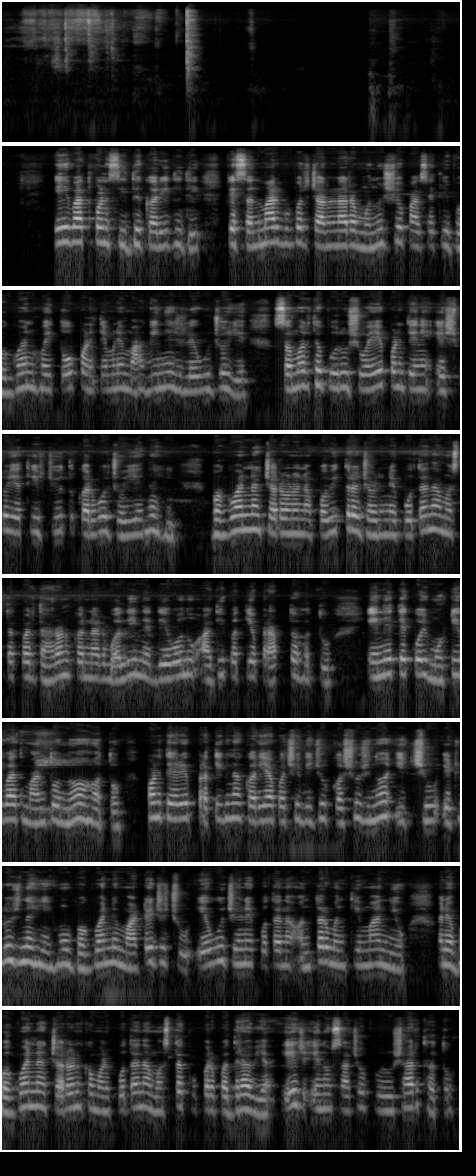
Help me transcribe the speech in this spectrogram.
એ વાત પણ સિદ્ધ કરી દીધી કે સન્માર્ગ ઉપર ચાલનારા મનુષ્યો પાસેથી ભગવાન હોય તો પણ તેમણે માગીને જ લેવું જોઈએ. સમર્થ પુરુષોએ પણ તેને ઐશ્વર્યથી ચ્યુત કરવો જોઈએ નહીં. ભગવાનના ચરણોના પવિત્ર જળને પોતાના મસ્તક પર ધારણ કરનાર બલિને દેવોનું આધિપત્ય પ્રાપ્ત હતું. એને તે કોઈ મોટી વાત માનતો ન હતો. પણ તેણે પ્રતિજ્ઞા કર્યા પછી બીજું કશું જ ન ઈચ્છ્યું, એટલું જ નહીં. હું ભગવાનને માટે જ છું, એવું જેણે પોતાના અંતર્મનથી માન્યું અને ભગવાનના ચરણકમળ પોતાના મસ્તક ઉપર પધરાવ્યા. એ જ એનો સાચો પુરુષાર્થ હતો.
